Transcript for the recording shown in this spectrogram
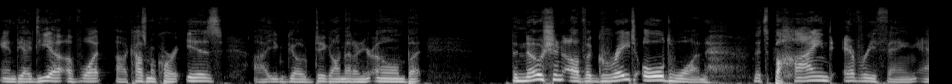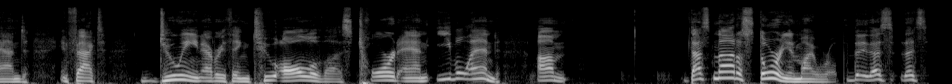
and the idea of what uh, cosmic horror is. Uh, you can go dig on that on your own, but the notion of a great old one that's behind everything, and in fact doing everything to all of us toward an evil end. Um, that's not a story in my world. That's that's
